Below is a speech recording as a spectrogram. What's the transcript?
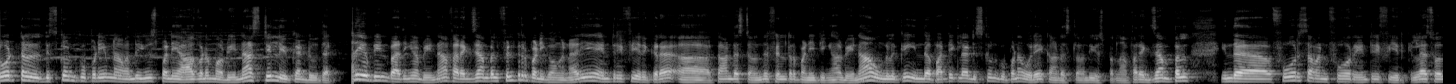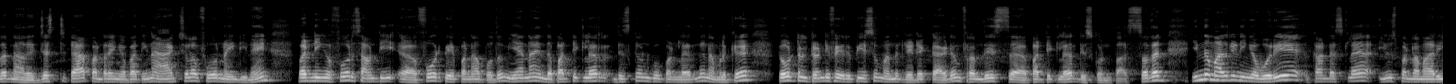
டோட்டல் டிஸ்கவுண்ட் கூப்பனையும் நான் வந்து யூஸ் பண்ணி ஆகணும் அப்படின்னா still you can do that அது எப்படின்னு பார்த்தீங்க அப்படின்னா ஃபார் எக்ஸாம்பிள் ஃபில்டர் பண்ணிக்கோங்க. நிறைய என்ட்ரி ஃபீ இருக்கிற uh, காண்டஸ்ட்டை வந்து ஃபில்டர் பண்ணிட்டீங்க அப்படின்னா உங்களுக்கு இந்த பர்டிகுலர் டிஸ்கவுண்ட் கூப்பனை ஒரே காண்டஸ்ட்டில் வந்து யூஸ் பண்ணலாம். ஃபார் எக்ஸாம்பிள் இந்த four seven four entry fee இருக்குல்ல ஸோ தட் நான் அதை ஜஸ்ட் டேப் பண்ணுறேன் இங்கே பார்த்தீங்கன்னா ஆக்சுவலாக ஃபோர் நைன்ட்டி நைன் பட் நீங்கள் ஃபோர் செவன்ட்டி ஃபோர் பே பண்ணால் போதும். ஏன்னா இந்த பர்டிகுலர் டிஸ்கவுண்ட் கூப்பன்லேருந்து நம்மளுக்கு டோட்டல் டுவெண்ட்டி ஃபைவ் ருபீஸும் வந்து டிடெக்ட் ஆகிடும் from this particular discount pass so that இந்த மாதிரி நீங்கள் ஒரே காண்டஸ்ட்டில் யூஸ் பண்ணுற மாதிரி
